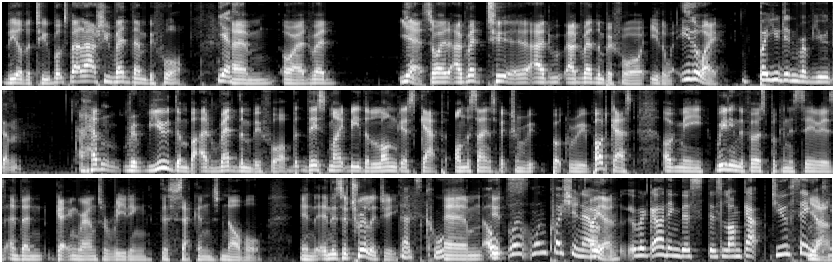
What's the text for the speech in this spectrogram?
the other two books, but I'd actually read them before. Yes. Um, or I'd read. Yeah, so I'd, I'd read two. uh, I'd I'd read them before. Either way, either way, but you didn't review them. I hadn't reviewed them, but I'd read them before. But this might be the longest gap on the science fiction re- book review podcast of me reading the first book in a series and then getting around to reading the second novel. In and it's a trilogy. That's cool. Um, Oh, one, one question now Oh, yeah. regarding this this long gap. Do you think Yeah.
